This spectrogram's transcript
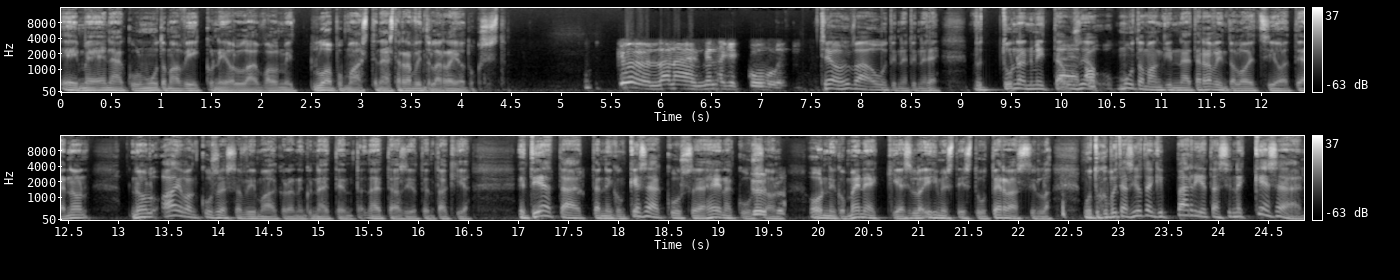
ei me enää kuin muutama viikko, niin ollaan valmiit luopumaan sitten näistä ravintolarajoituksista. Kyllä näin, minäkin kuulin. Se on hyvä uutinen. Se. Tunnen nimittäin usea, muutamankin näitä ravintoloitsijoita ja ne on, ne on ollut aivan kusessa viime aikoina niin näiden, näiden asioiden takia. Ne tietää, että niin kesäkuussa ja heinäkuussa on, on niin menekkiä, silloin ihmiset istuu terassilla. Mutta kun pitäisi jotenkin pärjätä sinne kesään,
